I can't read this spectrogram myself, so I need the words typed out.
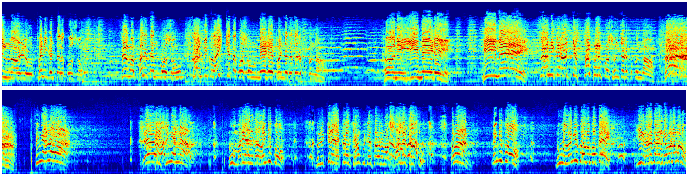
ఇన్నాళ్ళు పని గంటల కోసం శ్రమ ఫలితం కోసం కార్మికుల ఐక్యత కోసం మేడే పండుగ జరుపుకున్నాం. కానీ ఈ మేడే ఈ మేడే శ్రామిక రాజ్య స్థాపన కోసం జరుపుకుందాం. సింగన్న! సింగన్న! నువ్వు మర్యాదగా లొంగిపో. నువ్వు ఇక్కడే ఎక్కడో క్యాంపు చేస్తావని మాకు బాగా తెలుసు. కమాన్ లొంగిపో. నువ్వు లొంగిపోకపోతే ఈ రహదారి రమణమును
